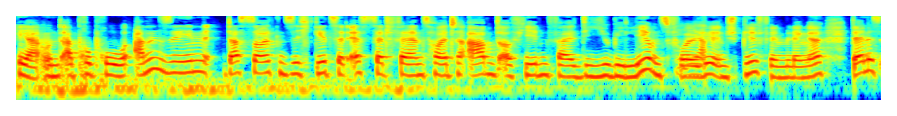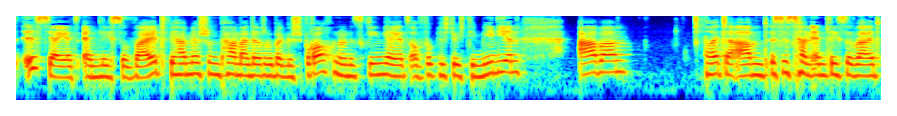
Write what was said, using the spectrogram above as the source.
Ja, und apropos Ansehen, das sollten sich GZSZ-Fans heute Abend auf jeden Fall die Jubiläumsfolge ja. in Spielfilmlänge, denn es ist ja jetzt endlich soweit. Wir haben ja schon ein paar Mal darüber gesprochen und es ging ja jetzt auch wirklich durch die Medien, aber Heute Abend ist es dann endlich soweit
